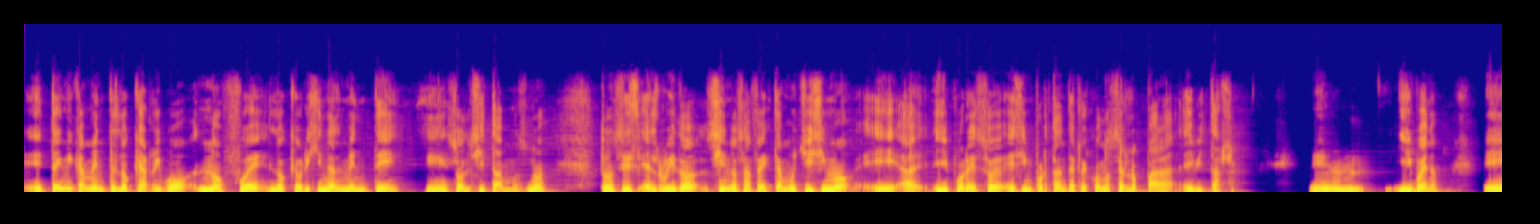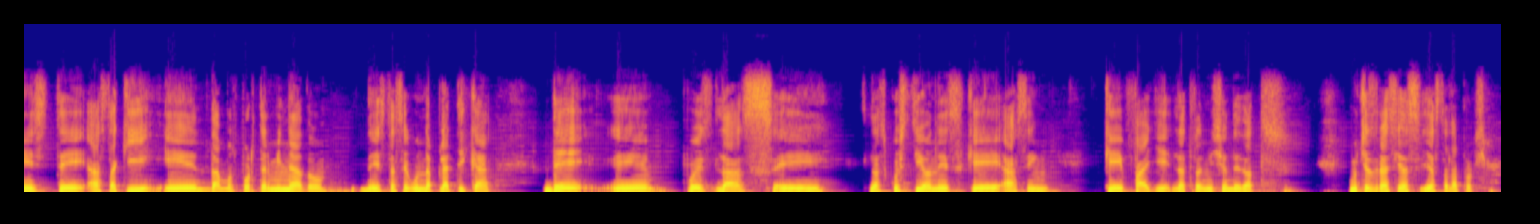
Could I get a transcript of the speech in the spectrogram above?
Eh, técnicamente lo que arribó no fue lo que originalmente eh, solicitamos, ¿no? Entonces el ruido sí nos afecta muchísimo y por eso es importante reconocerlo para evitarlo. Em, y bueno, este, hasta aquí eh, damos por terminado esta segunda plática de eh, pues las, eh, las cuestiones que hacen que falle la transmisión de datos. Muchas gracias y hasta la próxima.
